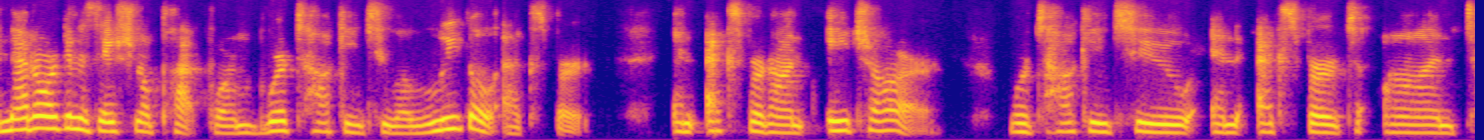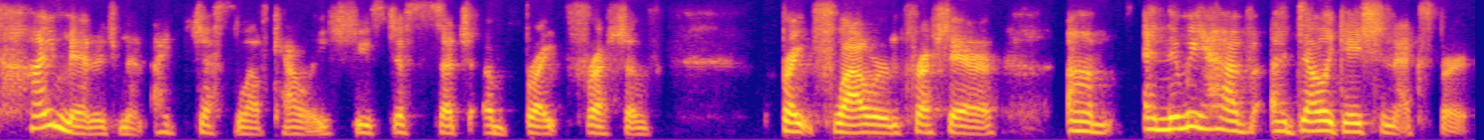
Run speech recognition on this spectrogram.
And that organizational platform, we're talking to a legal expert, an expert on HR. We're talking to an expert on time management. I just love Callie. She's just such a bright, fresh of bright flower and fresh air. Um, and then we have a delegation expert.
